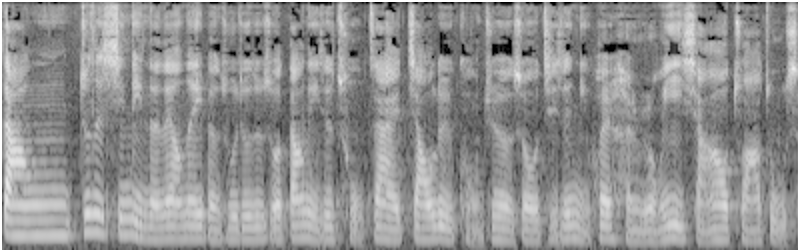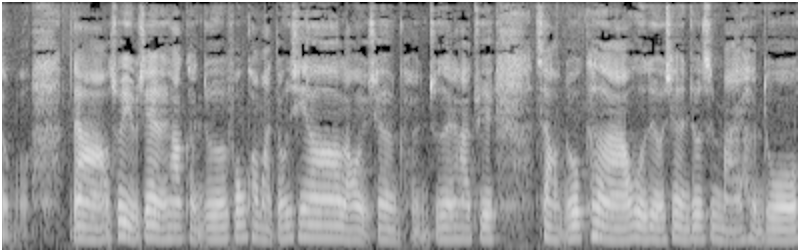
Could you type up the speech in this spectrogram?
当就是心理能量那一本书，就是说，当你是处在焦虑、恐惧的时候，其实你会很容易想要抓住什么。那所以有些人他可能就是疯狂买东西啊，然后有些人可能就是他去上很多课啊，或者有些人就是买很多，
